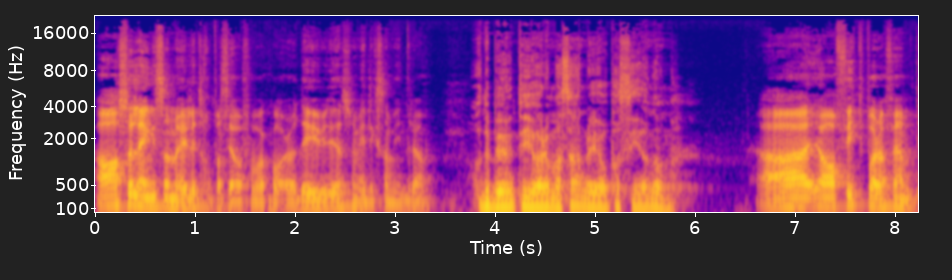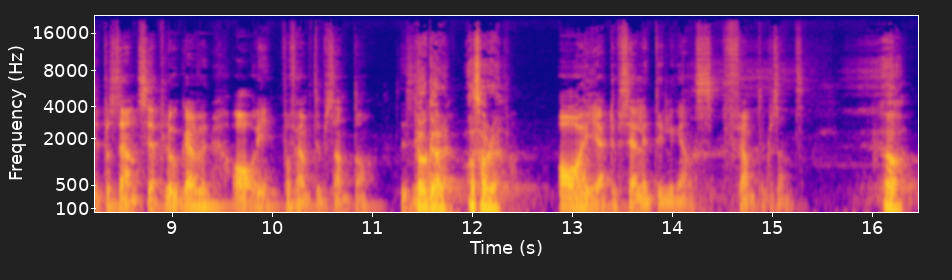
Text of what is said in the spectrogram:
Ja, så länge som möjligt hoppas jag få vara kvar. Och det är ju det som är liksom min dröm. Och du behöver inte göra en massa andra jobb på sidan om? Ja, jag fick bara 50% så jag pluggar AI på 50% då. Pluggar, vad sa du? AI, artificiell intelligens, 50%. Ja,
